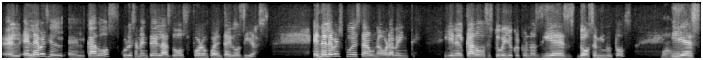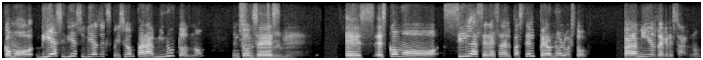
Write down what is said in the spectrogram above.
el, el Everest y el, el, K2, curiosamente las dos fueron 42 días. En el Everest pude estar una hora 20 y en el K2 estuve yo creo que unos 10, 12 minutos. Wow. Y es como días y días y días de expedición para minutos, ¿no? Entonces... Sí, es, es como sí la cereza del pastel, pero no lo es todo. Para mí es regresar, ¿no?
